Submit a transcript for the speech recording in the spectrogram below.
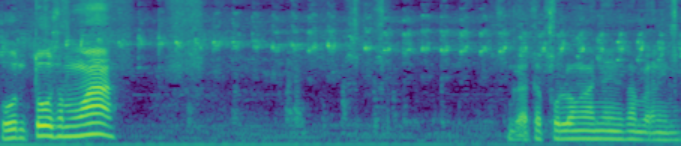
buntu semua nggak ada bolongannya ini sampai ini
